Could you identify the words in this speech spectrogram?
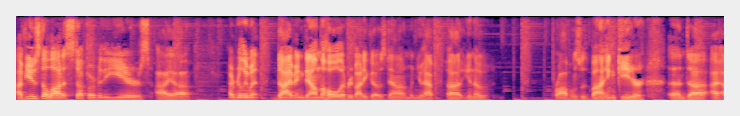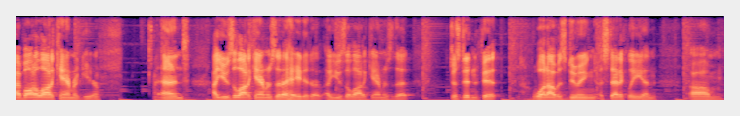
I've used a lot of stuff over the years. I uh, I really went diving down the hole everybody goes down when you have uh, you know problems with buying gear, and uh, I, I, bought a lot of camera gear, and I used a lot of cameras that I hated. I, I used a lot of cameras that just didn't fit what I was doing aesthetically, and um,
